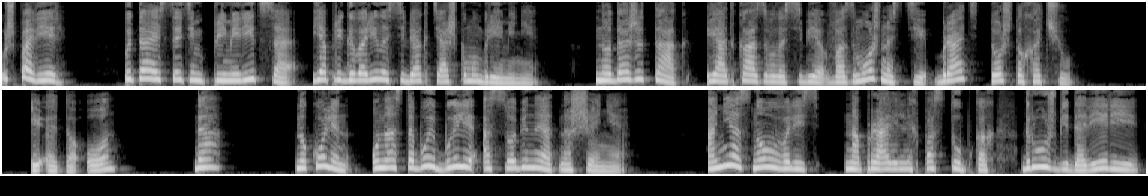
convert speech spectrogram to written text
Уж поверь, пытаясь с этим примириться, я приговорила себя к тяжкому бремени. Но даже так я отказывала себе в возможности брать то, что хочу. И это он? Да. Но, Колин, у нас с тобой были особенные отношения. Они основывались на правильных поступках, дружбе, доверии,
